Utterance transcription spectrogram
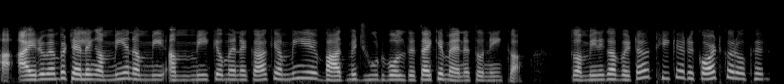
I I remember telling अम्मी and अम्मी अम्मी को मैंने कहा कि अम्मी ये बाद में झूठ बोल देता है कि मैंने तो नहीं कहा तो अम्मी ने कहा बेटा ठीक है रिकॉर्ड करो फिर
